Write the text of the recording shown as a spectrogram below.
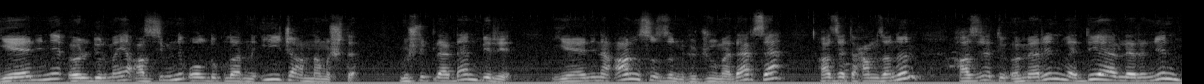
yeğenini öldürmeye azimli olduklarını iyice anlamıştı. Müşriklerden biri yeğenine ansızın hücum ederse Hazreti Hamza'nın Hazreti Ömer'in ve diğerlerinin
